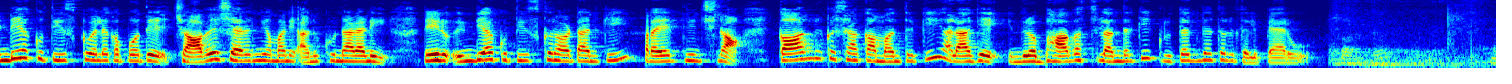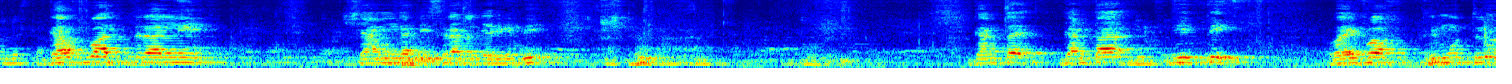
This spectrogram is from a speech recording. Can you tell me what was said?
ఇండియాకు తీసుకువెళ్ళకపోతే చావే శరణ్యమని అనుకున్నానని నేను ఇండియాకు తీసుకురావడానికి ప్రయత్నించిన కార్మిక శాఖ మంత్రికి అలాగే ఇందులో భాగస్తులందరికీ కృతజ్ఞతలు తెలిపారు. గర్భబాధితురాల్ని క్షేమంగా తీసుకురావడం జరిగింది. గంట గంట Deepthi wife of Trimurthulu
